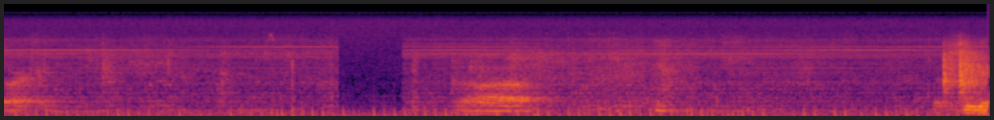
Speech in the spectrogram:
dark. Uh, Let's see,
